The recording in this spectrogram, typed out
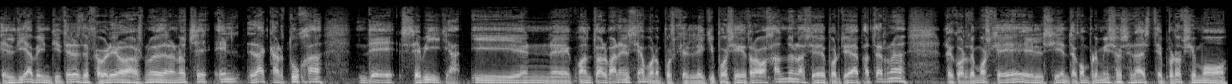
el día 23 de febrero a las 9 de la noche en la Cartuja de Sevilla. Y en eh, cuanto al Valencia, bueno, pues que el equipo sigue trabajando en la Ciudad Deportiva de Paterna. Recordemos que el siguiente compromiso será este próximo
